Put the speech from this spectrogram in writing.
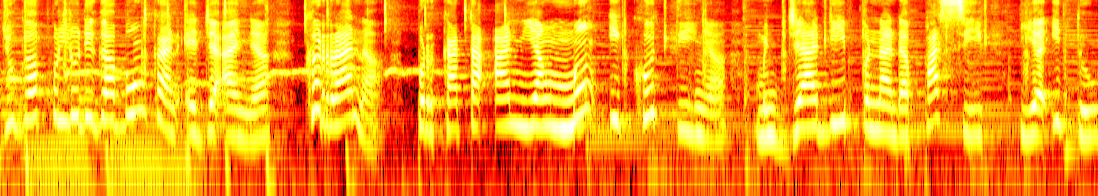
juga perlu digabungkan ejaannya kerana perkataan yang mengikutinya menjadi penanda pasif iaitu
